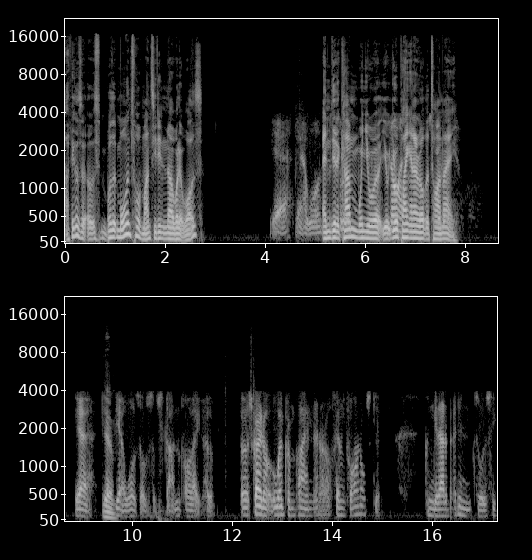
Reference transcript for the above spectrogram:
I think it was, it was was it more than twelve months you didn't know what it was, Yeah, yeah, it was. and did it come when you were you, you were playing NRL at the time, eh? Yeah, Yeah. yeah, yeah. It was. I was starting for like uh, first grade. I went from playing NRL semi-finals to couldn't get out of bed in sort of six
